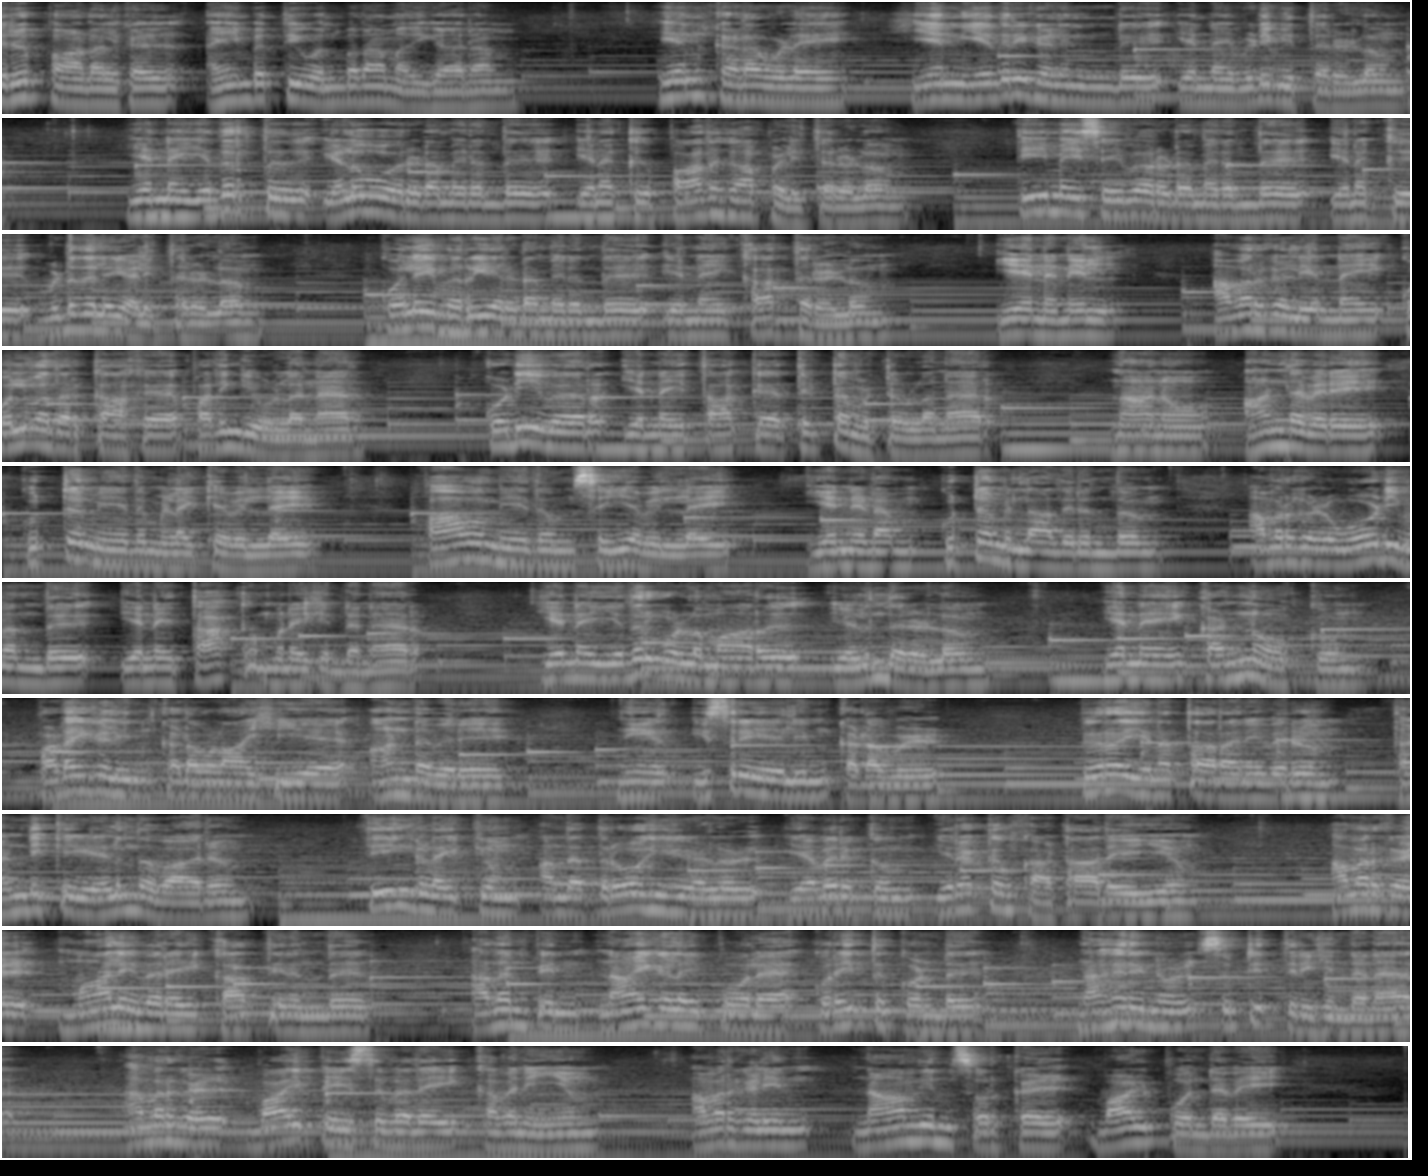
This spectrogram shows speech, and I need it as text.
திருப்பாடல்கள் ஐம்பத்தி ஒன்பதாம் அதிகாரம். என் கடவுளே என் எதிரிகளின்று என்னை விடுவித்தருளும். என்னை எதிர்த்து எழுவோரிடமிருந்து எனக்கு பாதுகாப்பளித்தருளும். தீமை செய்வோரிடமிருந்து எனக்கு விடுதலை அளித்தருளும். கொலை வெறியரிடமிருந்து என்னை காத்தருளும். ஏனெனில் அவர்கள் என்னை கொல்வதற்காக பதுங்கியுள்ளனர். கொடியவர் என்னை தாக்க திட்டமிட்டுள்ளனர். நானோ ஆண்டவரே குற்றம் ஏதும் இழைக்கவில்லை. பாவம் ஏதும் செய்யவில்லை. என்னிடம் குற்றமில்லாதிருந்தும் அவர்கள் ஓடி வந்து என்னை தாக்க முனைகின்றனர். என்னை எதிர்கொள்ளுமாறு எழுந்தருளும். என்னை கண்ணோக்கும். படைகளின் கடவுளாகிய ஆண்டவரே நீர் இஸ்ரேலின் கடவுள். பிற இனத்தார் அனைவரும் தண்டிக்க எழுந்தவாறும் தீங்கிழைக்கும் அந்த துரோகிகளுள் எவருக்கும் இரக்கம் காட்டாதேயும். அவர்கள் மாலை வரை காத்திருந்து அதன்பின் நாய்களைப் போல குறைத்து கொண்டு நகரினுள் சுற்றித் திரிகின்றனர். அவர்கள் வாய் பேசுவதை கவனியும். அவர்களின் நாவின் சொற்கள் வாழ் போன்றவை.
